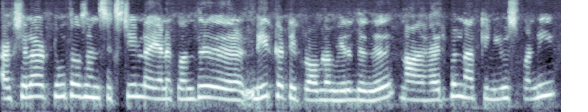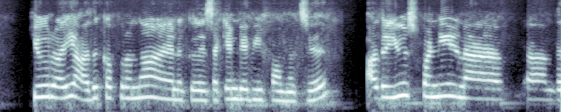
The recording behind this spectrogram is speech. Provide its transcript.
ஆக்சுவலா டூ தௌசண்ட் சிக்ஸ்டீன்ல எனக்கு வந்து நீர்க்கட்டி ப்ராப்ளம் இருந்தது. நான் ஹெர்பல் நாப்கின் யூஸ் பண்ணி க்யூர் ஆகி அதுக்கப்புறம் தான் எனக்கு செகண்ட் பேபி ஃபார்ம் ஆச்சு. அதை யூஸ் பண்ணி நான் அந்த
